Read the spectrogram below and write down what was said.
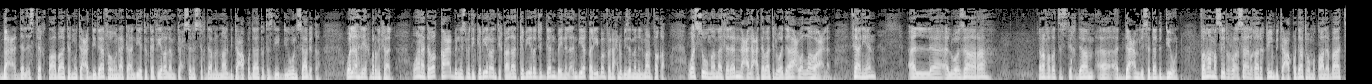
بعد الاستقطابات المتعددة فهناك أندية كثيرة لم تحسن استخدام المال بتعاقدات وتسديد ديون سابقة. والأهلي أكبر مثال. وأنا أتوقع بنسبة كبيرة انتقالات كبيرة جدا بين الأندية قريبا فنحن بزمن المال فقط. والسومة مثلا على عتبات الوداع والله أعلم. ثانيا الوزارة رفضت استخدام آه، الدعم لسداد الديون. فما مصير الرؤساء الغارقين بتعاقدات ومطالبات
